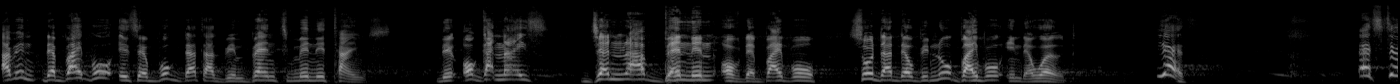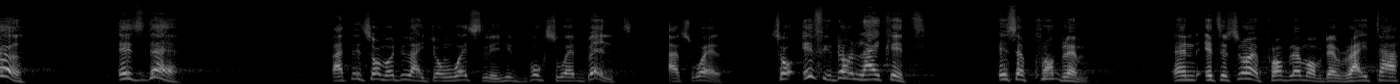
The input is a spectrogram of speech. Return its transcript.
I mean, the Bible is a book that has been burnt many times. They organize general burning of the Bible so that there will be no Bible in the world. Yes. It's still, it's there. I think somebody like John Wesley, his books were burnt as well. So if you don't like it, it's a problem. And it is not a problem of the writer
